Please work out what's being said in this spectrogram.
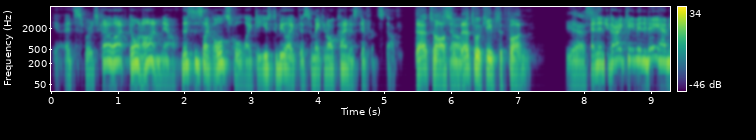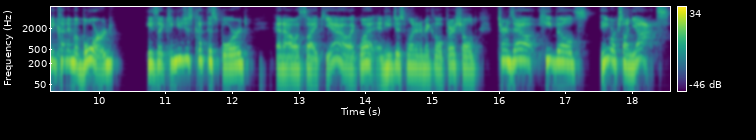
yeah, it's it's got a lot going on now. This is like old school. Like it used to be like this. I'm making all kind of different stuff. that's awesome. So- that's what keeps it fun. yes, And then a guy came in today, had me cut him a board. He's like, "Can you just cut this board?" And I was like, "Yeah, like what?" And he just wanted to make a little threshold. Turns out he builds. He works on yachts.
